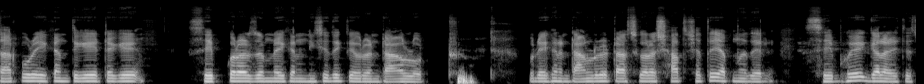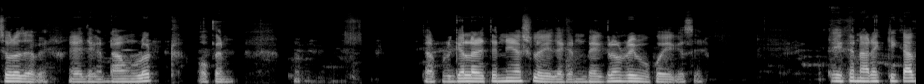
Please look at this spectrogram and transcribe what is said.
তারপরে এখান থেকে এটাকে সেভ করার জন্য এখানে নিচে দেখতে পারবেন ডাউনলোড। পরে এখানে ডাউনলোডে টাচ করার সাথে সাথেই আপনাদের সেভ হয়ে গ্যালারিতে চলে যাবে। এই দেখেন ডাউনলোড ওপেন। তারপর গ্যালারিতে নিয়ে আসলে এই দেখেন ব্যাকগ্রাউন্ড রিমুভ হয়ে গেছে। এখানে আরেকটি কাজ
